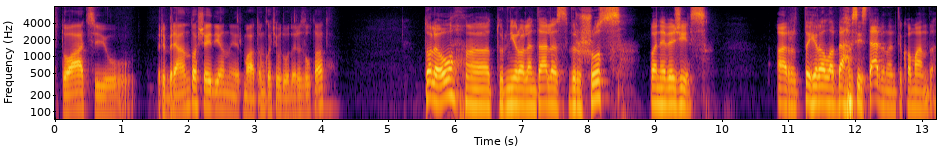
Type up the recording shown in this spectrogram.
situacijų, pribrendo šiai dienai ir matom, kad jau duoda rezultatą. Toliau a, turnyro lentelės viršus panevežys. Ar tai yra labiausiai stebinanti komanda?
